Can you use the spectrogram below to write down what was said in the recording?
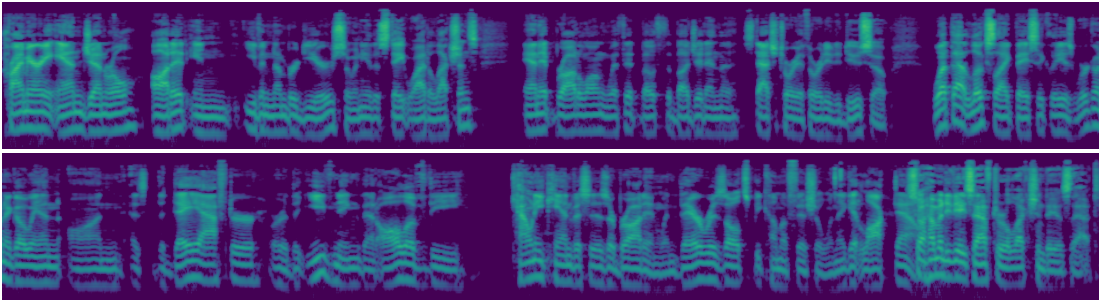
primary and general audit in even numbered years, so any of the statewide elections, and it brought along with it both the budget and the statutory authority to do so. What that looks like basically is we're going to go in on as the day after or the evening that all of the county canvases are brought in when their results become official when they get locked down. So how many days after election day is that?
